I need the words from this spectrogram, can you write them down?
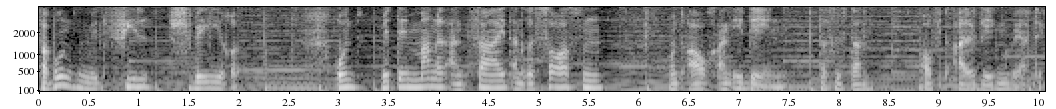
verbunden mit viel Schwere und mit dem Mangel an Zeit, an Ressourcen und auch an Ideen. Das ist dann oft allgegenwärtig.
